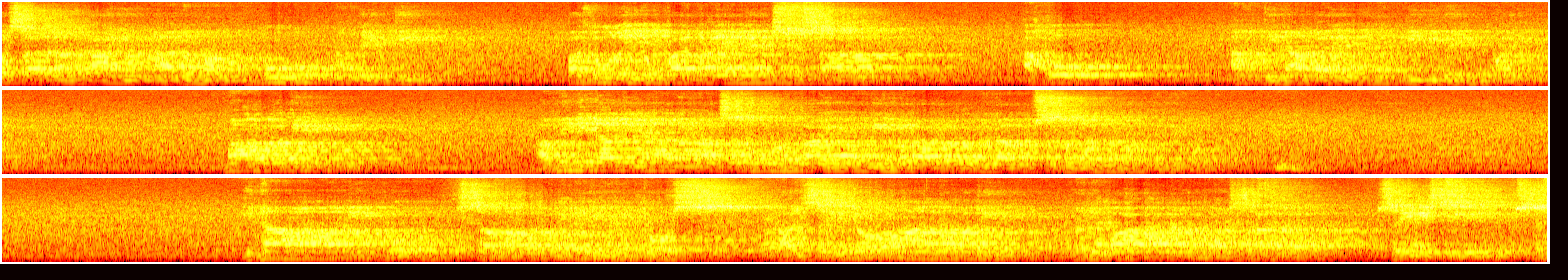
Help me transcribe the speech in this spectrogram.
iwasan ang kahit anumang buho ng daigdig. Patuloy yung patayan ni Jesus sa amin. Ako ang tinapay na nagbibigay buhay. Mga kapatid, aminin natin na ang nasa naman tayo ang iparapag kumalapos sa banal na pagpulipon. Hinahaan sa inyo mga kapatid na lumalang ang parsala sa isip, sa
